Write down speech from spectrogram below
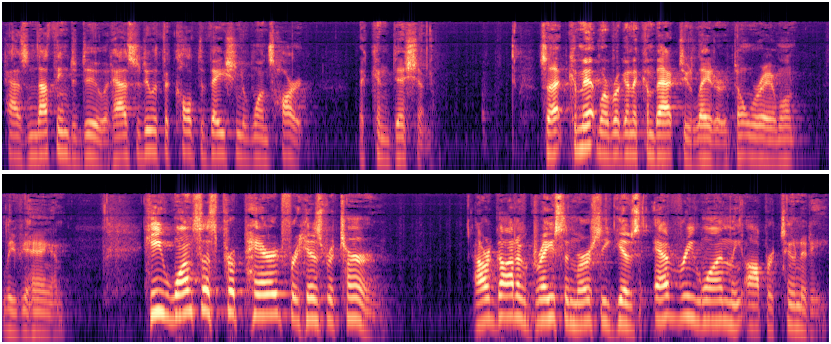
has nothing to do. It has to do with the cultivation of one's heart, the condition. So that commitment we're going to come back to later. Don't worry, I won't leave you hanging. He wants us prepared for his return. Our God of grace and mercy gives everyone the opportunity.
